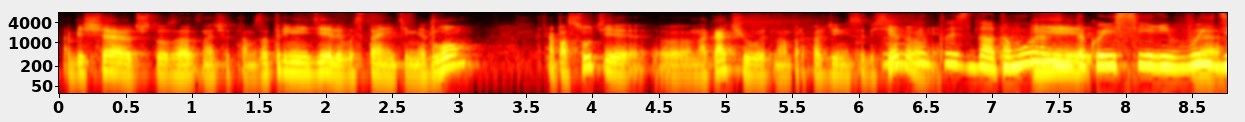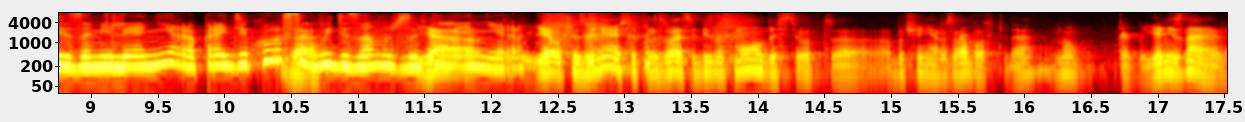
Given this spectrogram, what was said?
обещают, что за, значит, там, за три недели вы станете медлом, а по сути э, накачивают на прохождение собеседования. Ну, то есть, да, там уровень и... такой серии «Выйди да. за миллионера», пройди курсы, да. выйди замуж за я, миллионера. Я уж извиняюсь, это называется бизнес-молодость, вот э, обучение разработки, да. Ну, как бы, я не знаю,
